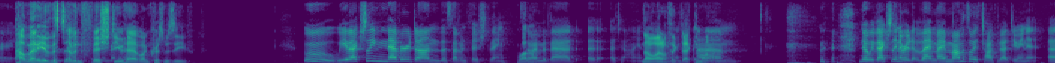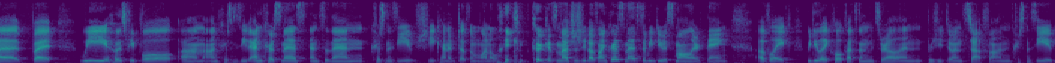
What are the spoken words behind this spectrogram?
All right. How many of the seven fish do you have on Christmas Eve? Ooh, we've actually never done the seven fish thing. Wow. So I'm a bad uh, Italian. No, I don't think that. Come on. Um, no, we've actually never. done My, my mom has always talked about doing it, uh, but we host people um, on Christmas Eve and Christmas, and so then Christmas Eve she kind of doesn't want to like cook as much as she does on Christmas, so we do a smaller thing of like we do like cold cuts and mozzarella and prosciutto and stuff on Christmas Eve,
